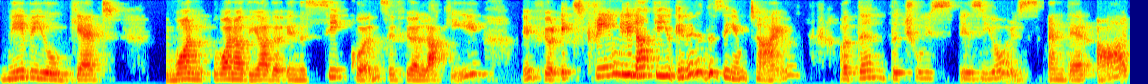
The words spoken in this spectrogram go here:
Maybe you'll get one one or the other in a sequence if you're lucky. If you're extremely lucky you get it at the same time. But then the choice is yours. And there are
